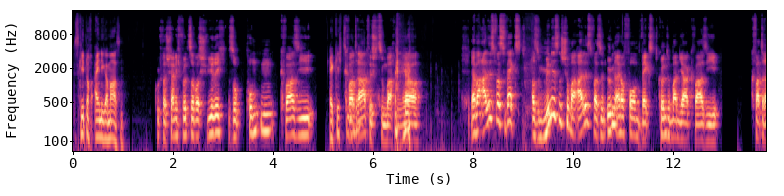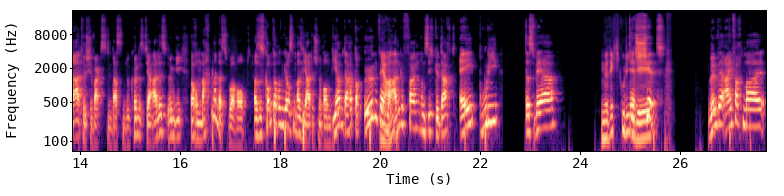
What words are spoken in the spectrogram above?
es geht noch einigermaßen. Gut, wahrscheinlich wird es aber schwierig, so Pumpen quasi Eckig zu machen. quadratisch zu machen, ja. ja. Aber alles, was wächst, also mindestens schon mal alles, was in irgendeiner Form wächst, könnte man ja quasi quadratisch wachsen lassen. Du könntest ja alles irgendwie. Warum macht man das überhaupt? Also es kommt doch irgendwie aus dem asiatischen Raum. Die haben, da hat doch irgendwer Ja. mal angefangen und sich gedacht, ey, Brudi, das wäre Eine richtig gute der Idee. Shit. Wenn wir einfach mal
